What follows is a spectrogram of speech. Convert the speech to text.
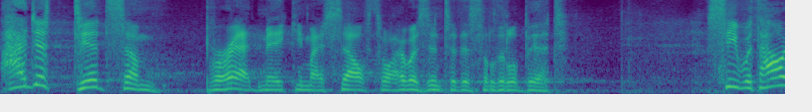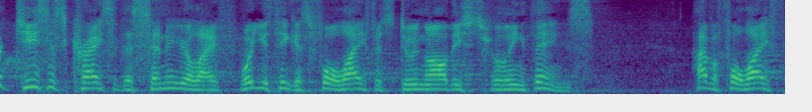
I just did some bread making myself, so I was into this a little bit. See, without Jesus Christ at the center of your life, what you think is full life is doing all these thrilling things. I have a full life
